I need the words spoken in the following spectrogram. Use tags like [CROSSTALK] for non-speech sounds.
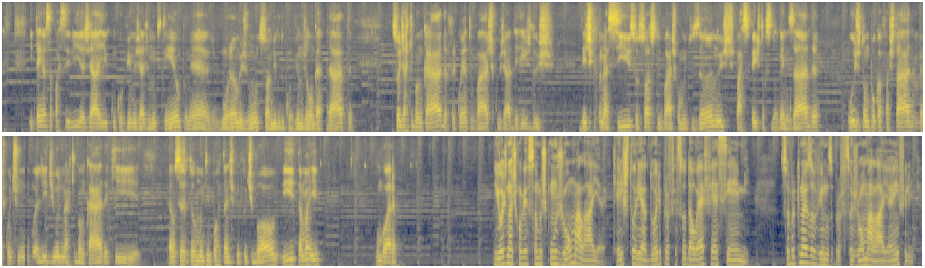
[LAUGHS] e tenho essa parceria já aí com o Corvino já de muito tempo, né? Moramos juntos, sou amigo do Corvino de longa data. Sou de arquibancada, frequento o Vasco já desde os desde que eu nasci, sou sócio do Vasco há muitos anos, participei de torcida organizada. Hoje estou um pouco afastado, mas continuo ali de olho na arquibancada, que é um setor muito importante para o futebol e estamos aí. Vambora. E hoje nós conversamos com o João Malaya, que é historiador e professor da UFSM. Sobre o que nós ouvimos o professor João Malaya, hein, Felipe?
